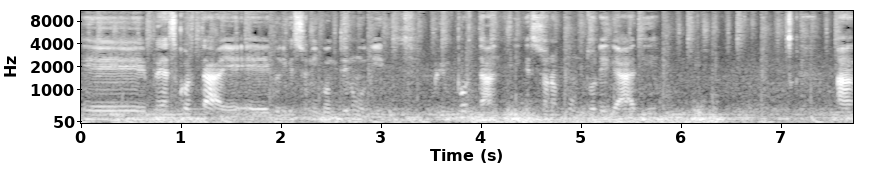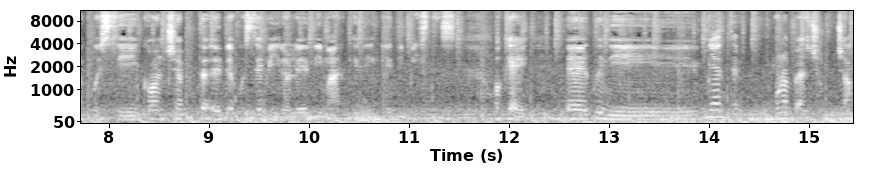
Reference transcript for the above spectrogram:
eh, per ascoltare eh, quelli che sono i contenuti più importanti che sono appunto legati a questi concept e a queste pillole di marketing e di business. Ok eh, quindi niente un abbraccio ciao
